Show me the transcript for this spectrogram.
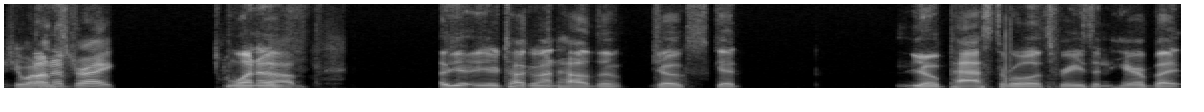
She went on of- strike. One Uh, of you- you're talking about how the jokes get you know past the rule of threes in here, but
